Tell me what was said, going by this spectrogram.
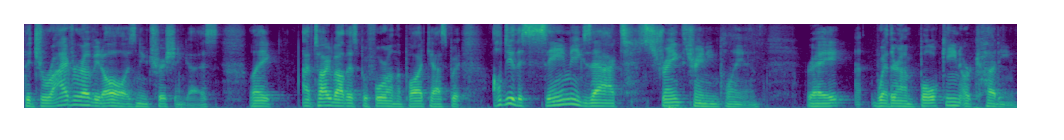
The driver of it all is nutrition, guys. Like I've talked about this before on the podcast, but I'll do the same exact strength training plan, right? Whether I'm bulking or cutting.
